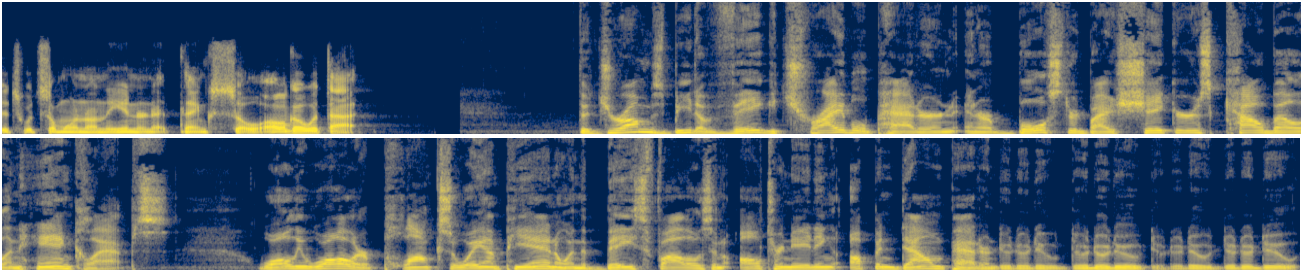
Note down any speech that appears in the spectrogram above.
it's what someone on the internet thinks. So I'll go with that. The drums beat a vague tribal pattern and are bolstered by shakers, cowbell, and hand claps. Wally Waller plonks away on piano and the bass follows an alternating up and down pattern do do do do do do do do do do do do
